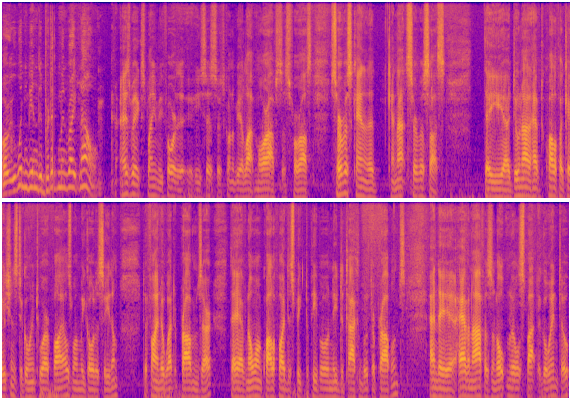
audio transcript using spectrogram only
Or we wouldn't be in the predicament right now. As we explained before, he says there's going to be a lot more offices for us. Service Canada cannot service us. They uh, do not have qualifications to go into our files when we go to see them to find out what the problems are. They have no one qualified to speak to people who need to talk about their problems. And they have an office, an open little spot to go into.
